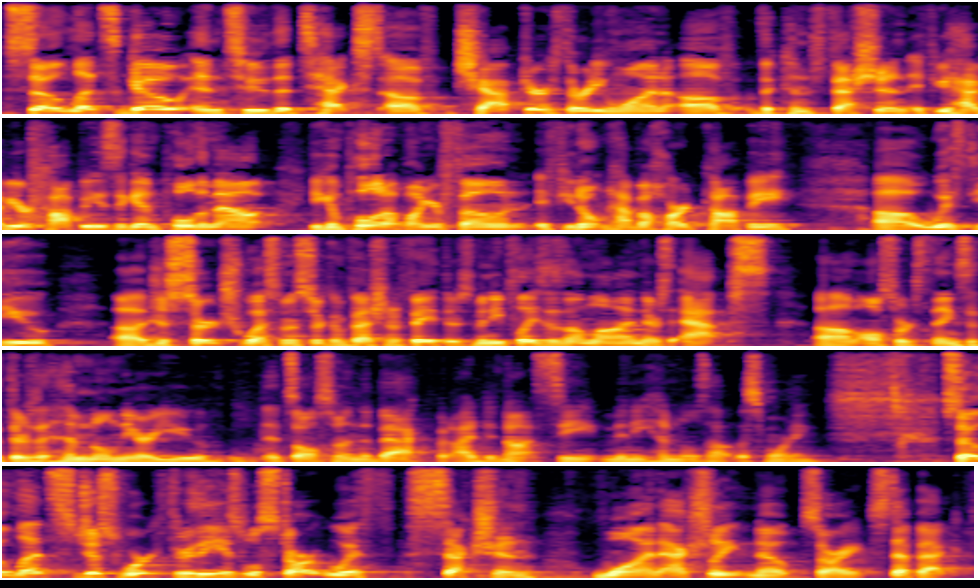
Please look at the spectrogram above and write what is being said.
So let's go into the text of chapter 31 of the confession. If you have your copies, again, pull them out. You can pull it up on your phone if you don't have a hard copy uh, with you. Uh, just search Westminster Confession of Faith. There's many places online, there's apps, um, all sorts of things. If there's a hymnal near you, it's also in the back, but I did not see many hymnals out this morning. So let's just work through these. We'll start with section one. Actually, no, sorry, step back.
